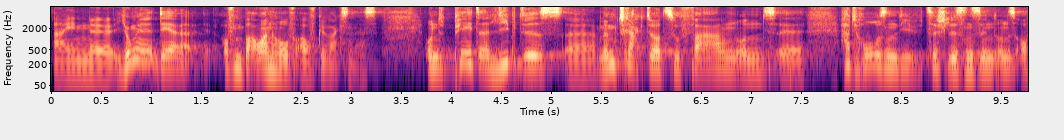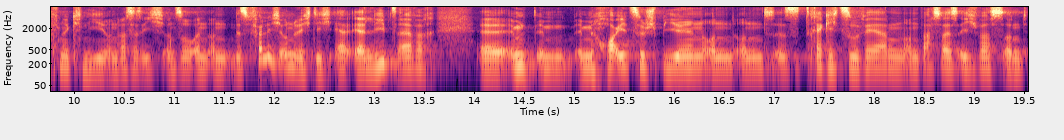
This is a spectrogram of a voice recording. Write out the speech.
ein äh, Junge, der auf dem Bauernhof aufgewachsen ist. Und Peter liebt es, äh, mit dem Traktor zu fahren und äh, hat Hosen, die zerschlissen sind und das offene Knie und was weiß ich und so. Und, und das ist völlig unwichtig. Er, er liebt einfach, äh, im, im, im, Heu zu spielen und, und es dreckig zu werden und was weiß ich was. Und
